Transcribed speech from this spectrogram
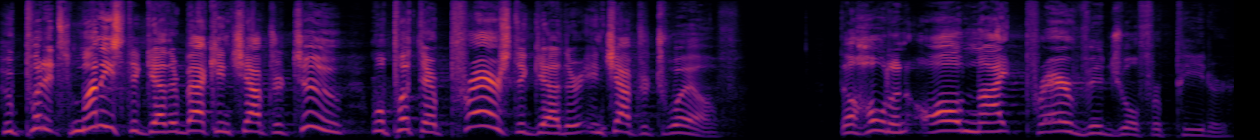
who put its monies together back in chapter 2 will put their prayers together in chapter 12. They'll hold an all night prayer vigil for Peter.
